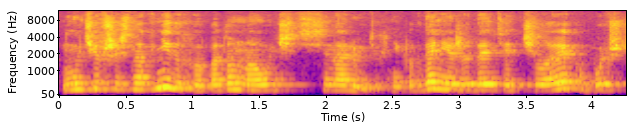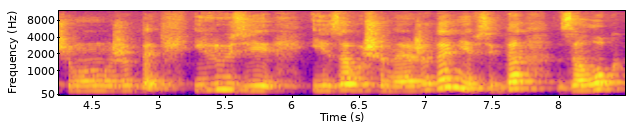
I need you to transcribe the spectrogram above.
научившись на книгах, вы потом научитесь и на людях. Никогда не ожидайте от человека больше, чем он может дать. Иллюзии и завышенные ожидания всегда залог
